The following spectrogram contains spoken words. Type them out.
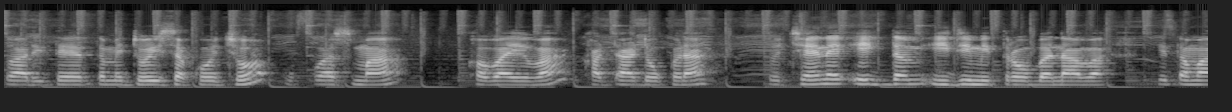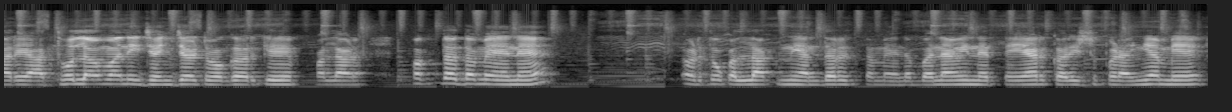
તો આ રીતે તમે જોઈ શકો છો, ઉપવાસમાં ખવાય એવા ખાટા ઢોકળા. તો છે ને એકદમ ઇઝી મિત્રો બનાવવા. કે તમારે હાથો લાવવાની ઝંઝટ વગર કે પલાળ. ફક્ત તમે એને અડધો કલાકની અંદર જ તમે એને બનાવીને તૈયાર કરીશું. પણ અહીંયા મેં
